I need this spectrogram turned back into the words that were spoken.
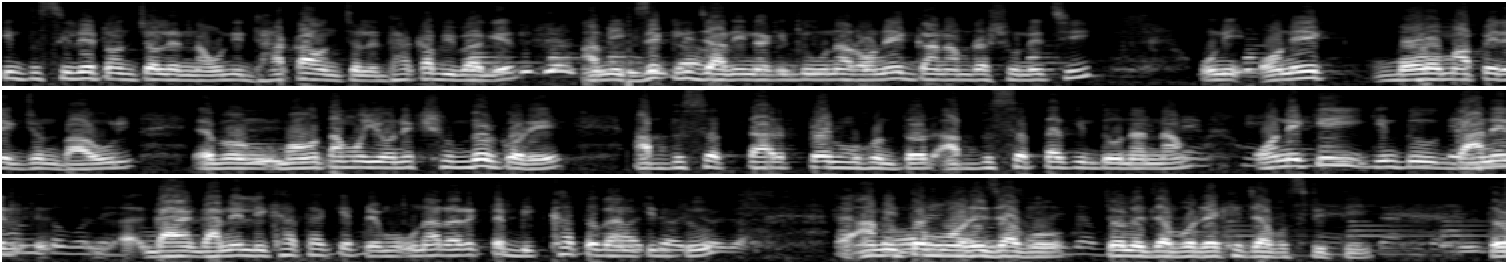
কিন্তু সিলেট অঞ্চলের না উনি ঢাকা অঞ্চলের ঢাকা বিভাগের। আমি এক্স্যাক্টলি জানি না কিন্তু উনার অনেক গান আমরা শুনেছি। উনি অনেক বড় মাপের একজন বাউল এবং মমতাময়ী অনেক সুন্দর করে। আব্দুল সত্তার প্রেম মোহন্তর আব্দুল সত্তার কিন্তু ওনার নাম। হ্যাঁ, অনেকেই কিন্তু গানের গানে লেখা থাকে প্রেম ওনার আরেকটা বিখ্যাত গান আচ্ছা, কিন্তু আচ্ছা, আমি তো মরে যাব চলে যাব। রেখে যাব স্মৃতি। তো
